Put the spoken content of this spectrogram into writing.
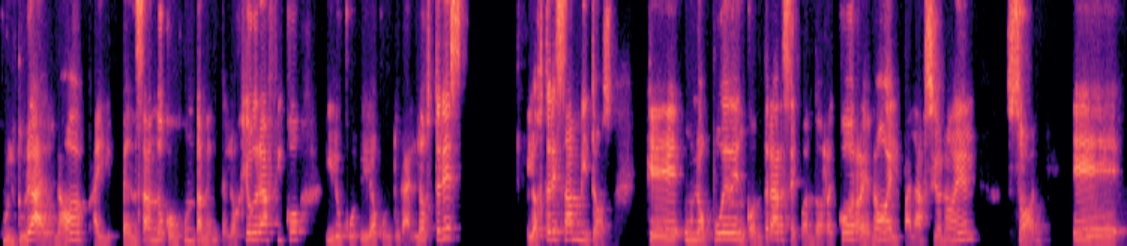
cultural, ¿no? Ahí pensando conjuntamente lo geográfico y lo, cultural. Los tres, los tres ámbitos que uno puede encontrarse cuando recorre ¿no? el Palacio Noel son eh,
